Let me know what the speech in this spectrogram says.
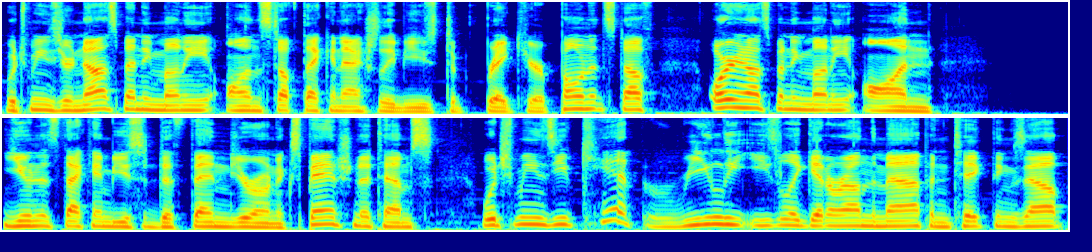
which means you're not spending money on stuff that can actually be used to break your opponent's stuff, or you're not spending money on units that can be used to defend your own expansion attempts, which means you can't really easily get around the map and take things out,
